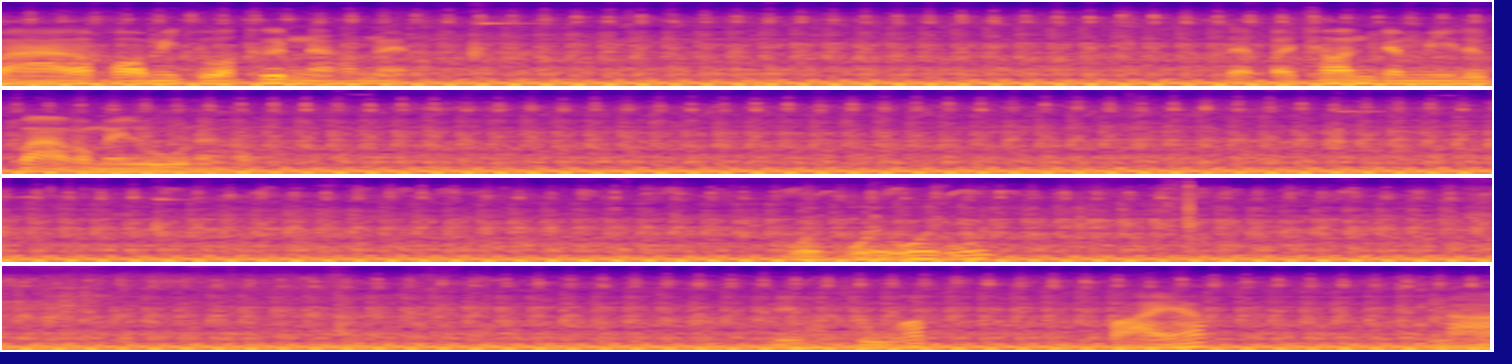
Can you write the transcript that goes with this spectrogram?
ปลาก็พอมีตัวขึ้นนะครับเนี่ย แต่ปลาช่อนจะมีหรือเปล่าก็ไม่รู้นะครับโอ้ยโอ้ยโอ้ยโอ้ยนี่ครับดูครับปลายครับ น้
